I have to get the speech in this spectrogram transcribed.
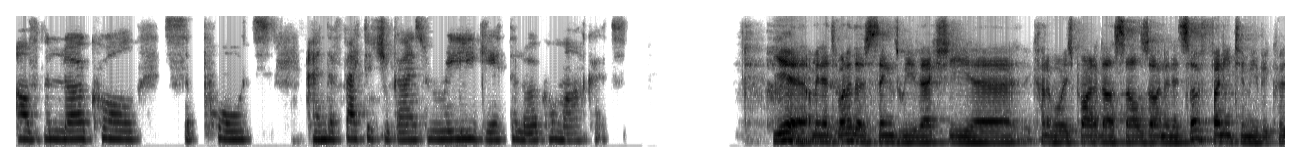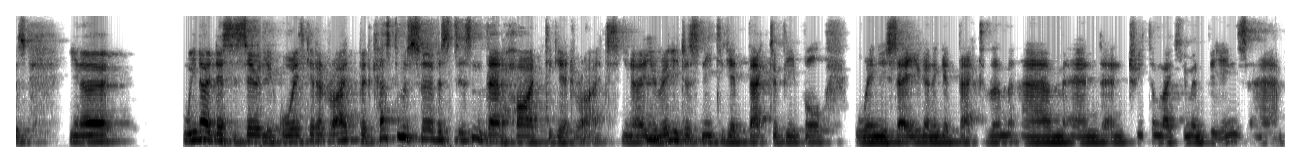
of the local support and the fact that you guys really get the local market. Yeah, I mean, it's one of those things we've actually uh, kind of always prided ourselves on. And it's so funny to me because, you know, we don't necessarily always get it right, but customer service isn't that hard to get right. You know, mm-hmm. you mm. really just need to get back to people when you say you're going to get back to them, um, and and treat them like human beings. Um,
